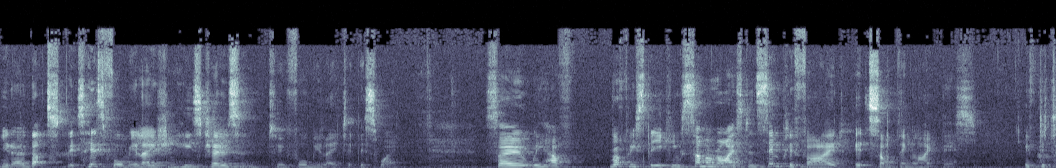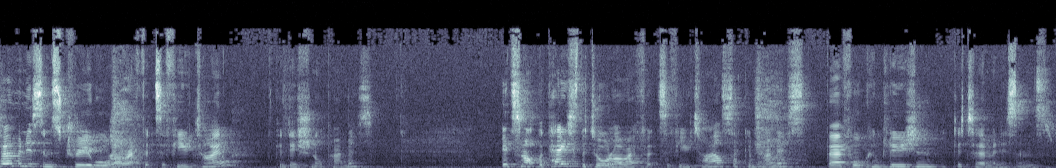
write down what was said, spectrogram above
you know, that's, it's his formulation. He's chosen to formulate it this way. So we have, roughly speaking, summarized and simplified, it's something like this. If determinism is true, all our efforts are futile, conditional premise. It's not the case that all our efforts are futile, second premise. Therefore, conclusion, determinism's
